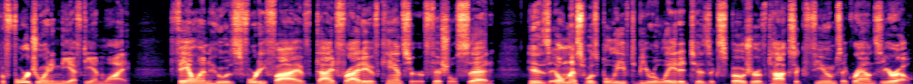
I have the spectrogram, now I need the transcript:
before joining the FDNY. Phelan, who was 45, died Friday of cancer, officials said. His illness was believed to be related to his exposure of toxic fumes at Ground Zero.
